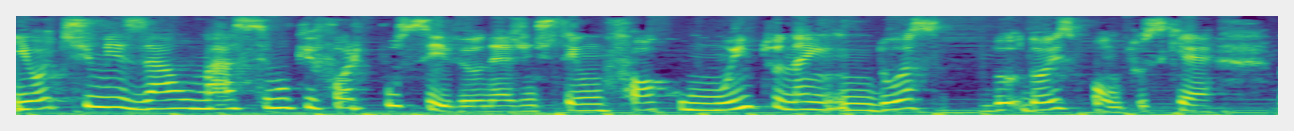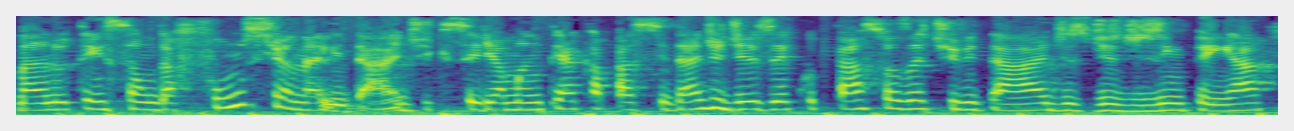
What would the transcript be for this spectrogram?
e otimizar o máximo que for possível, né? A gente tem um foco muito né, em duas, dois pontos, que é manutenção da funcionalidade, que seria manter a capacidade de executar suas atividades, de desempenhar,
